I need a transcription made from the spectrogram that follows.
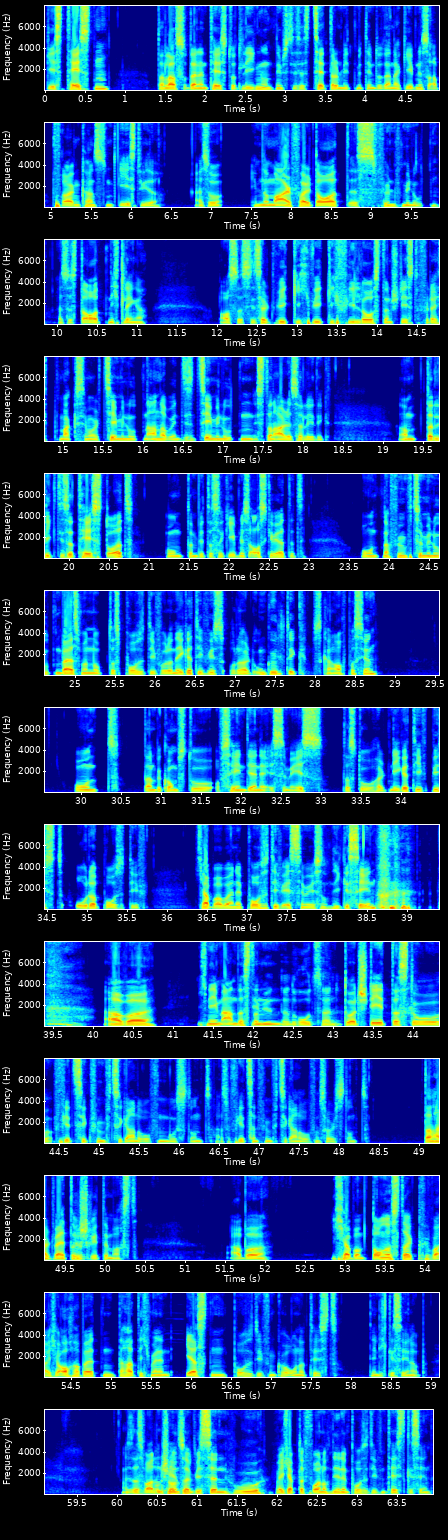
Gehst testen, dann lässt du deinen Test dort liegen und nimmst dieses Zettel mit, mit dem du dein Ergebnis abfragen kannst und gehst wieder. Also im Normalfall dauert es fünf Minuten. Also es dauert nicht länger. Außer es ist halt wirklich, wirklich viel los, dann stehst du vielleicht maximal 10 Minuten an, aber in diesen 10 Minuten ist dann alles erledigt. Ähm, dann liegt dieser Test dort und dann wird das Ergebnis ausgewertet. Und nach 15 Minuten weiß man, ob das positiv oder negativ ist oder halt ungültig. Das kann auch passieren. Und dann bekommst du aufs Handy eine SMS, dass du halt negativ bist oder positiv. Ich habe aber eine positive SMS noch nie gesehen. aber ich nehme an, dass dann, dann rot sein. dort steht, dass du 40, 50 anrufen musst und also 14, 50 anrufen sollst und dann halt weitere ja. Schritte machst. Aber ich habe am Donnerstag war ich auch arbeiten, da hatte ich meinen ersten positiven Corona-Test, den ich gesehen habe. Also das war dann okay. schon so ein bisschen, huh, weil ich habe davor noch nie einen positiven Test gesehen.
